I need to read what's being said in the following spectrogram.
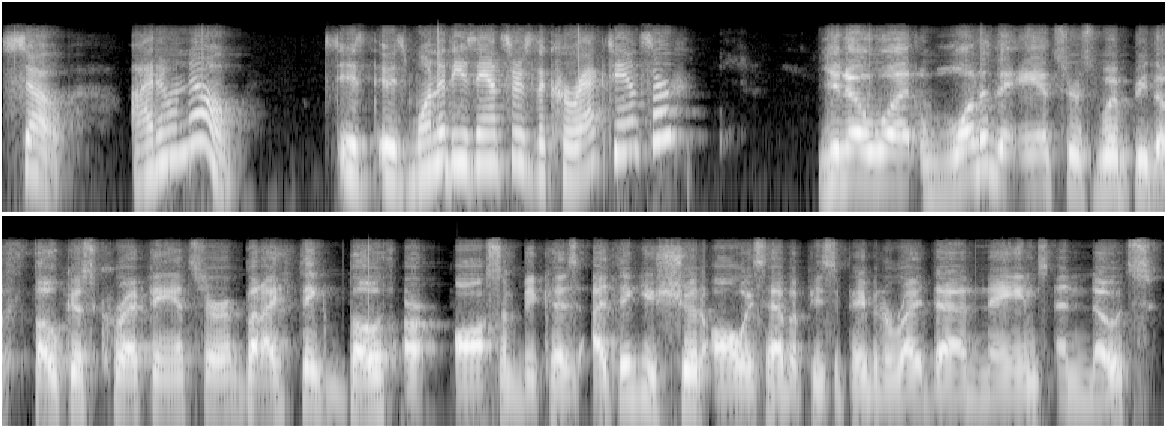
So I don't know. Is, is one of these answers the correct answer? You know what? One of the answers would be the focus correct answer, but I think both are awesome because I think you should always have a piece of paper to write down names and notes.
